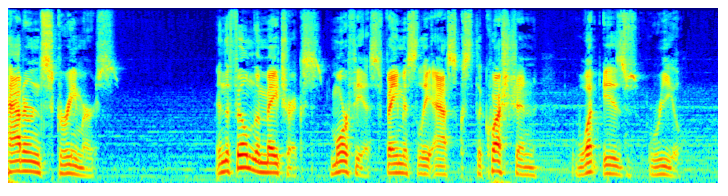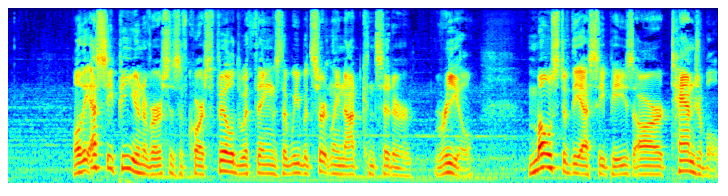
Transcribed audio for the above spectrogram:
Pattern Screamers. In the film The Matrix, Morpheus famously asks the question, What is real? While the SCP universe is, of course, filled with things that we would certainly not consider real, most of the SCPs are tangible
